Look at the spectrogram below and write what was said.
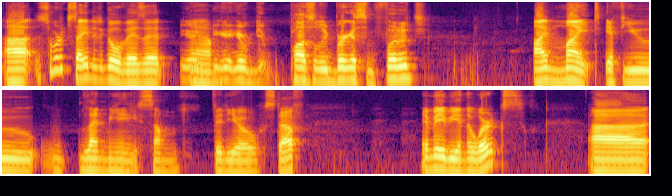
Uh, so we're excited to go visit. You're, Um, you're, you're possibly bring us some footage. I might if you lend me some video stuff. It may be in the works. Uh,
